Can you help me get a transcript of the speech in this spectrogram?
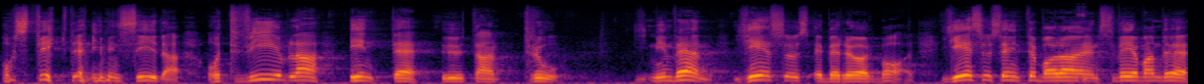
och stick den i min sida och tvivla inte utan tro. Min vän, Jesus är berörbar. Jesus är inte bara en svävande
